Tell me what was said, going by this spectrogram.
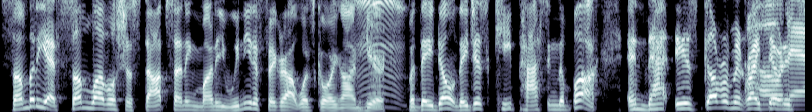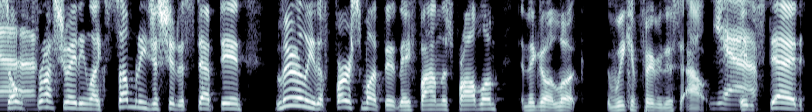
Somebody at some level should stop sending money. We need to figure out what's going on mm. here. But they don't. They just keep passing the buck. And that is government right oh, there. And yeah. it's so frustrating. Like somebody just should have stepped in. Literally the first month that they found this problem and they go, look, we can figure this out. Yeah. Instead,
